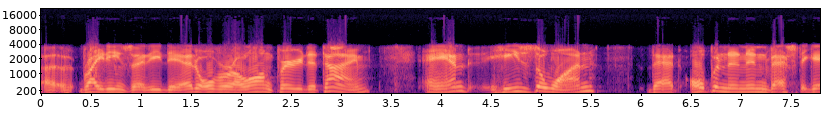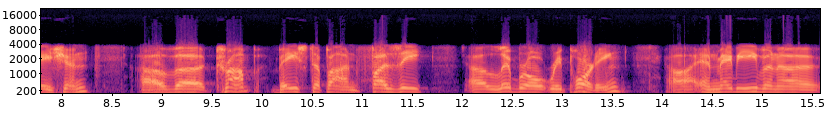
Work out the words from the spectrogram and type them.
uh, writings that he did over a long period of time and he's the one that opened an investigation of uh, Trump based upon fuzzy uh, liberal reporting uh, and maybe even a,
